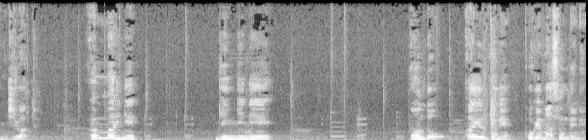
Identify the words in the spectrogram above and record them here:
じわっと。あんまりねギンギンに温度を上げるとね焦げますんでね。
